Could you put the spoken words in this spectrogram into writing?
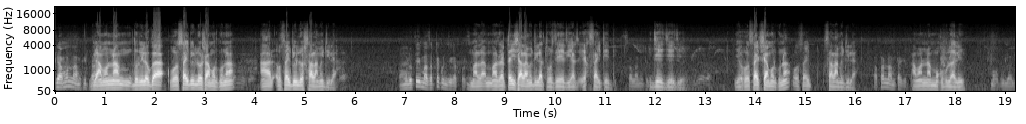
গ্রামের নাম কি তা? গ্রামের নাম ধরি লগা ও সাইড হইল সামরকুনা আর ও সাইড হইল সালামি টিলা মূলত এই মাজারটা কোন জায়গা পড়ছে? মালা মাজারটাই সালামি টিলা পড়ছে এরিয়ার এক সাইডে। জি জি জি। যে ও সাইড শ্যামরকুনা ও সাইড সালামি টিলা আপনার নামটা কি আমার নাম মকবুল আলী। মকবুল আলী।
